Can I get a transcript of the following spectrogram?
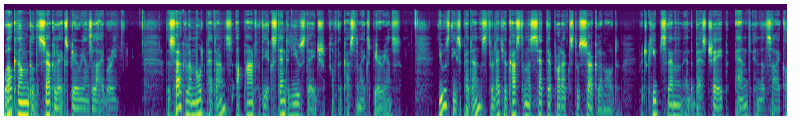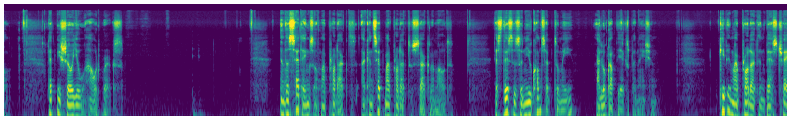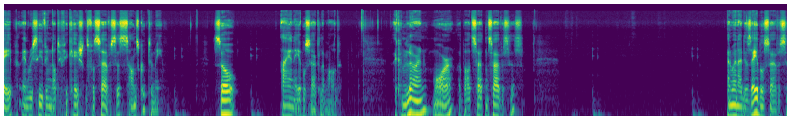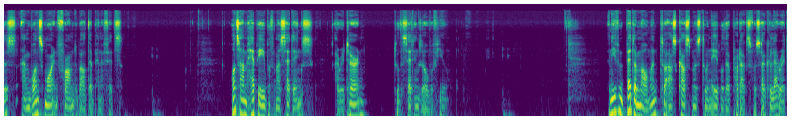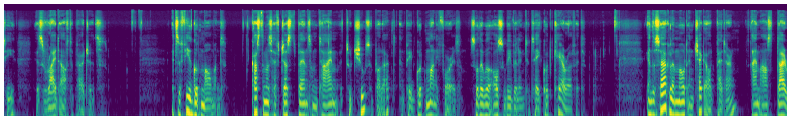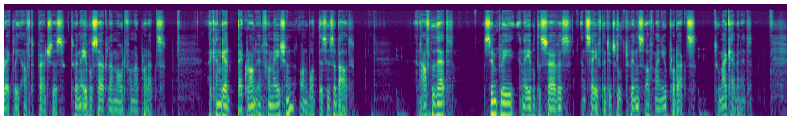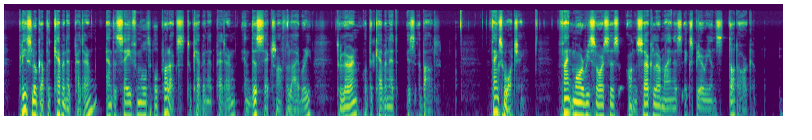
Welcome to the Circular Experience Library. The circular mode patterns are part of the extended use stage of the customer experience. Use these patterns to let your customers set their products to circular mode, which keeps them in the best shape and in the cycle. Let me show you how it works. In the settings of my product, I can set my product to circular mode. As this is a new concept to me, I look up the explanation. Keeping my product in best shape and receiving notifications for services sounds good to me. So I enable circular mode. I can learn more about certain services. And when I disable services, I'm once more informed about their benefits. Once I'm happy with my settings, I return to the settings overview. An even better moment to ask customers to enable their products for circularity is right after purchase. It's a feel-good moment. Customers have just spent some time to choose a product and paid good money for it, so they will also be willing to take good care of it. In the circular mode and checkout pattern, I am asked directly after purchase to enable circular mode for my products. I can get background information on what this is about. And after that, simply enable the service and save the digital twins of my new products to my cabinet. Please look up the cabinet pattern and the Save Multiple Products to Cabinet pattern in this section of the library to learn what the cabinet is about. Thanks for watching. Find more resources on circular-experience.org.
